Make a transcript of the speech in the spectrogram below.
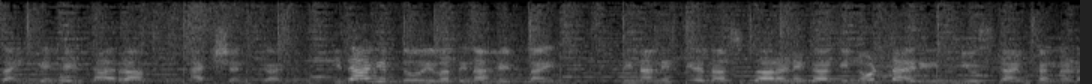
ಜೈನ್ಗೆ ಹೇಳ್ತಾರ? ಆಕ್ಷನ್ ಕಟ್ ಇದಾಗಿತ್ತು ಇವತ್ತಿನ ಹೆಡ್ಲೈನ್ ದಿನನಿತ್ಯದ ಸುಧಾರಣೆಗಾಗಿ ನೋಡ್ತಾ ಇರಿ ನ್ಯೂಸ್ ಟೈಮ್ ಕನ್ನಡ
